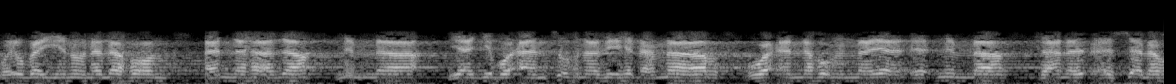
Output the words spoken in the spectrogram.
ويبينون لهم أن هذا مما يجب أن تفنى فيه الأعمار وأنه مما, مما كان السلف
